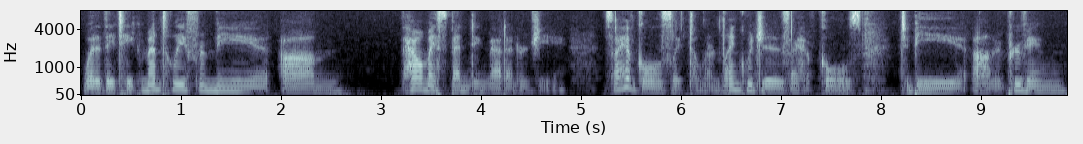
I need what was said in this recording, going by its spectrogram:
What do they take mentally from me? Um, how am I spending that energy? So I have goals like to learn languages. I have goals to be um, improving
